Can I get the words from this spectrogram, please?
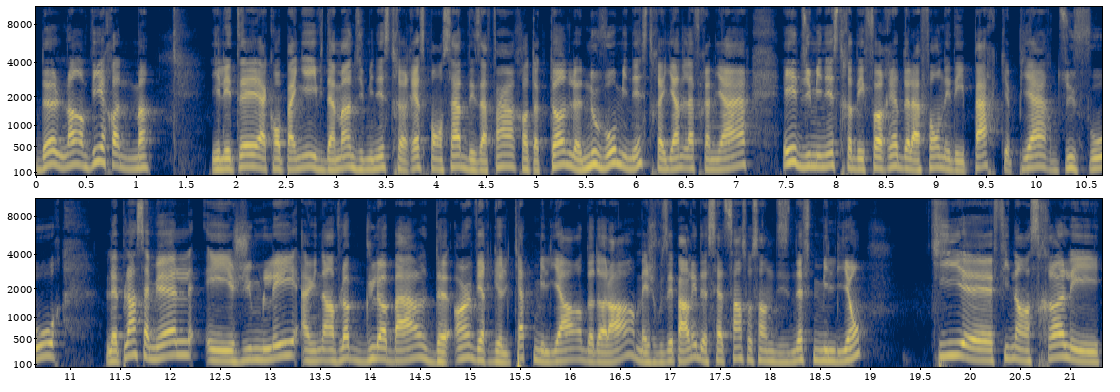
de l'environnement. Il était accompagné évidemment du ministre responsable des Affaires autochtones, le nouveau ministre Yann Lafrenière, et du ministre des Forêts, de la Faune et des Parcs, Pierre Dufour. Le plan Samuel est jumelé à une enveloppe globale de 1,4 milliard de dollars, mais je vous ai parlé de 779 millions qui euh, financera les,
